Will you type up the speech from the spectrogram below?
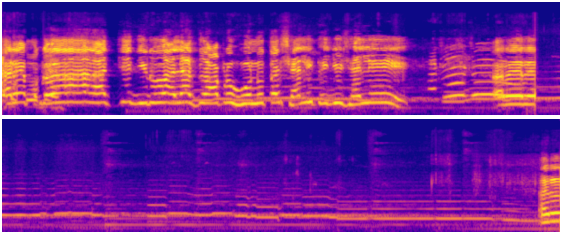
અરે ભગવાન આજે જીરું આલ્યા તો આપણું હોનું તો શેલી થઈ ગયું શેલી. અરે રે અરે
